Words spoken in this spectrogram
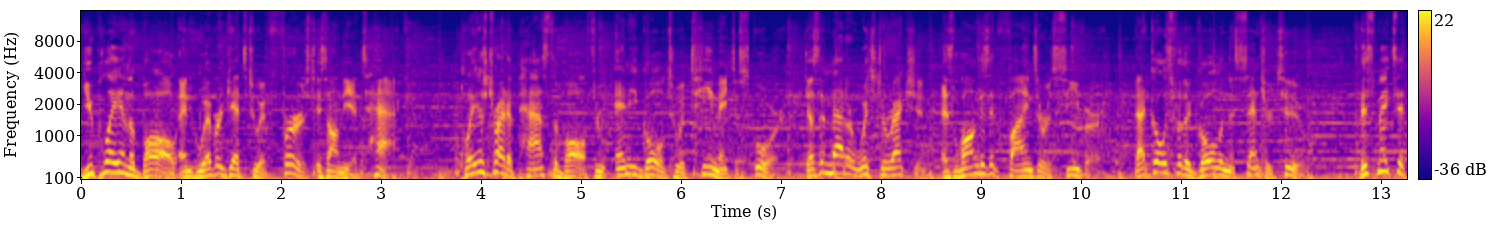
You play in the ball and whoever gets to it first is on the attack. Players try to pass the ball through any goal to a teammate to score. Doesn't matter which direction, as long as it finds a receiver. That goes for the goal in the center too. This makes it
